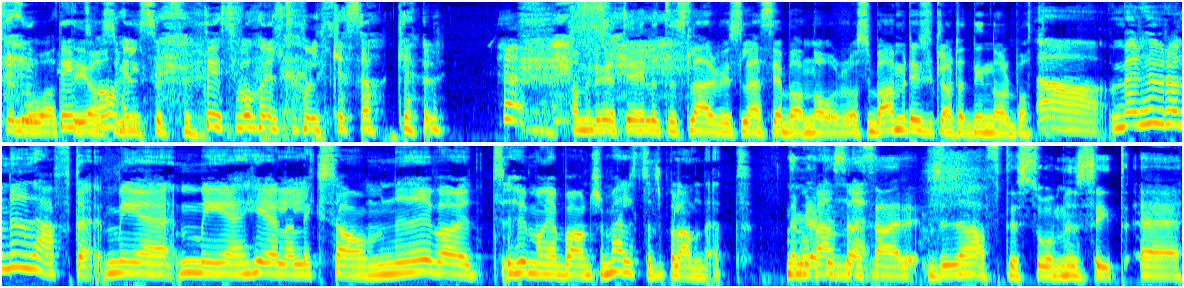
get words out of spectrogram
Förlåt det är jag två som helt- missuppfattade. det är två helt olika saker. Ja men du vet jag är lite slarvig så läser jag bara norr och så bara, "Ah, men det är såklart att det är Norrbotten. Ja, men hur har ni haft det med, med hela liksom, ni har varit hur många barn som helst ute på landet. Nej, men jag kan säga så här, vi har haft det så mysigt. Eh,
